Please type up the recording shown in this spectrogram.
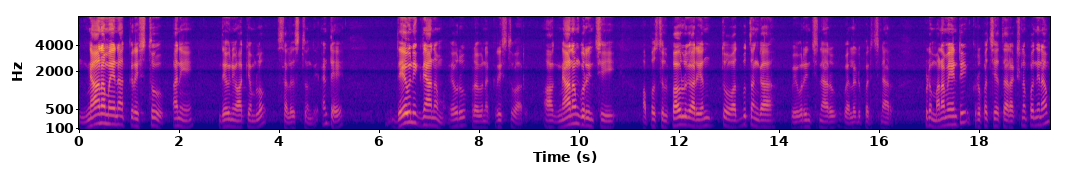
జ్ఞానమైన క్రీస్తు అని దేవుని వాక్యంలో సెలవిస్తుంది. అంటే దేవుని జ్ఞానం ఎవరు? ప్రవీణ క్రీస్తు వారు. ఆ జ్ఞానం గురించి అప్పస్తులు పౌలు గారు ఎంతో అద్భుతంగా వివరించినారు వెల్లడిపరిచినారు. ఇప్పుడు మనమేంటి? కృపచేత రక్షణ పొందినాం.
